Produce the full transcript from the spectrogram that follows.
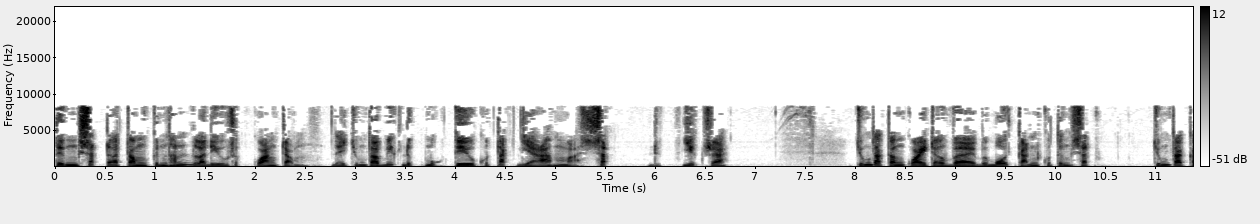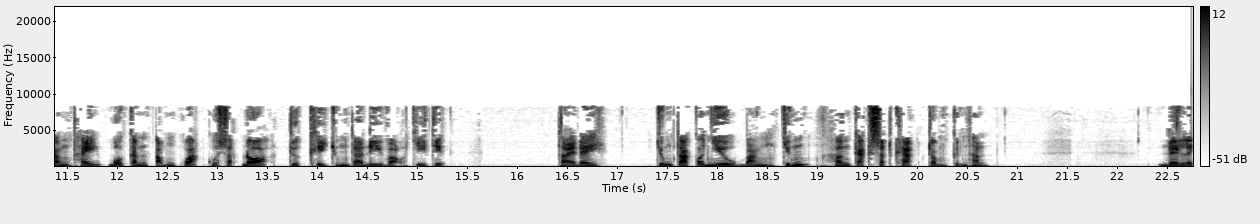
từng sách ở trong Kinh Thánh là điều rất quan trọng để chúng ta biết được mục tiêu của tác giả mà sách được viết ra. Chúng ta cần quay trở về với bối cảnh của từng sách. Chúng ta cần thấy bối cảnh tổng quát của sách đó trước khi chúng ta đi vào chi tiết. Tại đây, chúng ta có nhiều bằng chứng hơn các sách khác trong Kinh Thánh. Đây là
